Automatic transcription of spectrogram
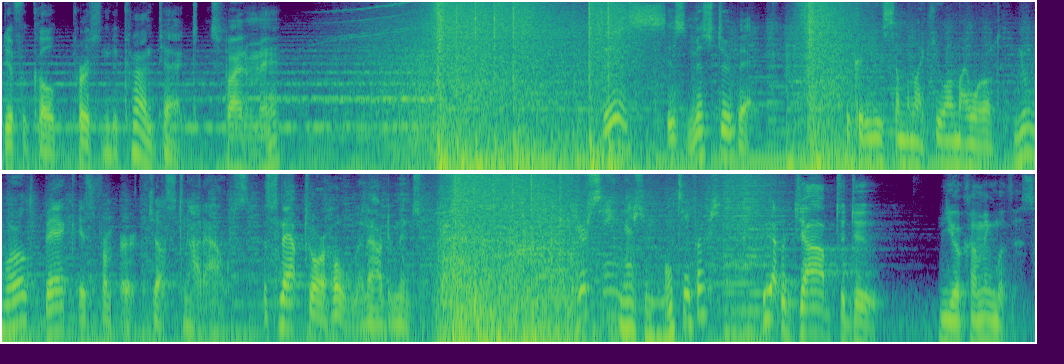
difficult person to contact. Spider-Man. This is Mr. Beck. We could have used someone like you on my world. Your world, Beck, is from Earth, just not ours. The snap to our hole in our dimension. You're saying there's a multiverse? We have a job to do. and You're coming with us.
